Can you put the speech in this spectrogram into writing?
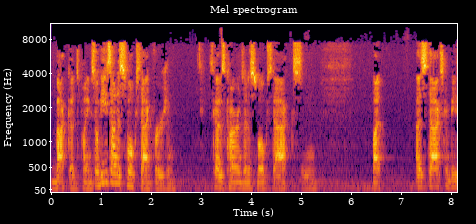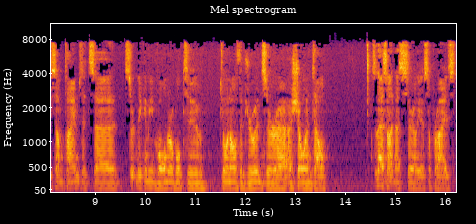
Backguds playing? So he's on his smokestack version. He's got his Karns and his smokestacks, and but as stacks can be sometimes, it's uh, certainly can be vulnerable to to an oath of druids or a, a show and tell. So that's not necessarily a surprise.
